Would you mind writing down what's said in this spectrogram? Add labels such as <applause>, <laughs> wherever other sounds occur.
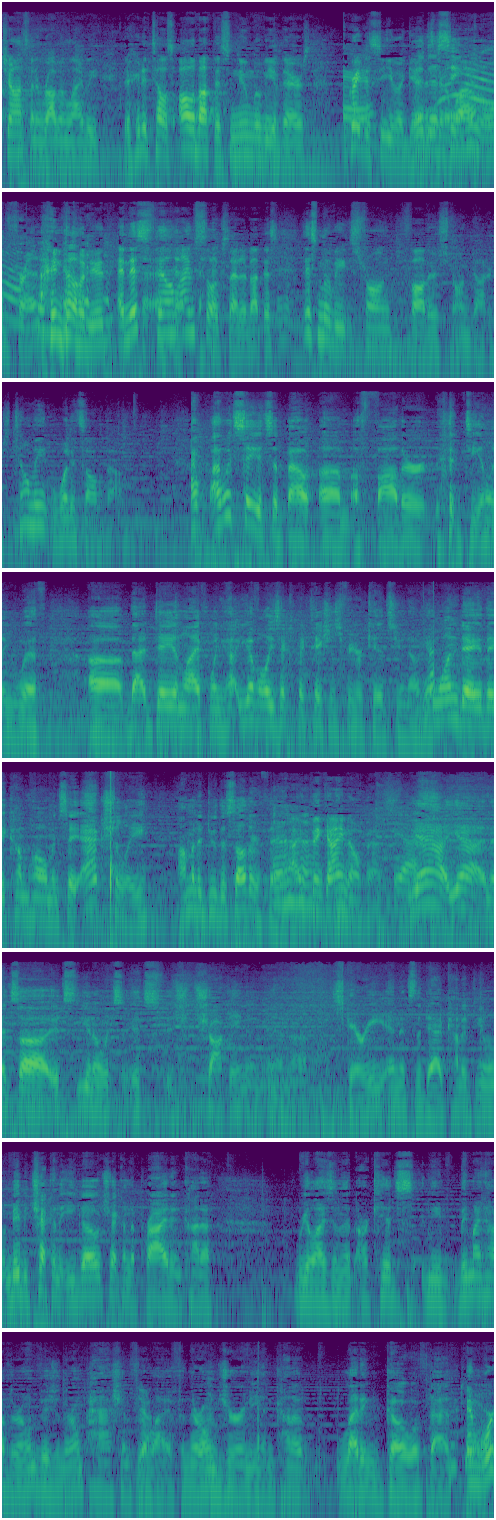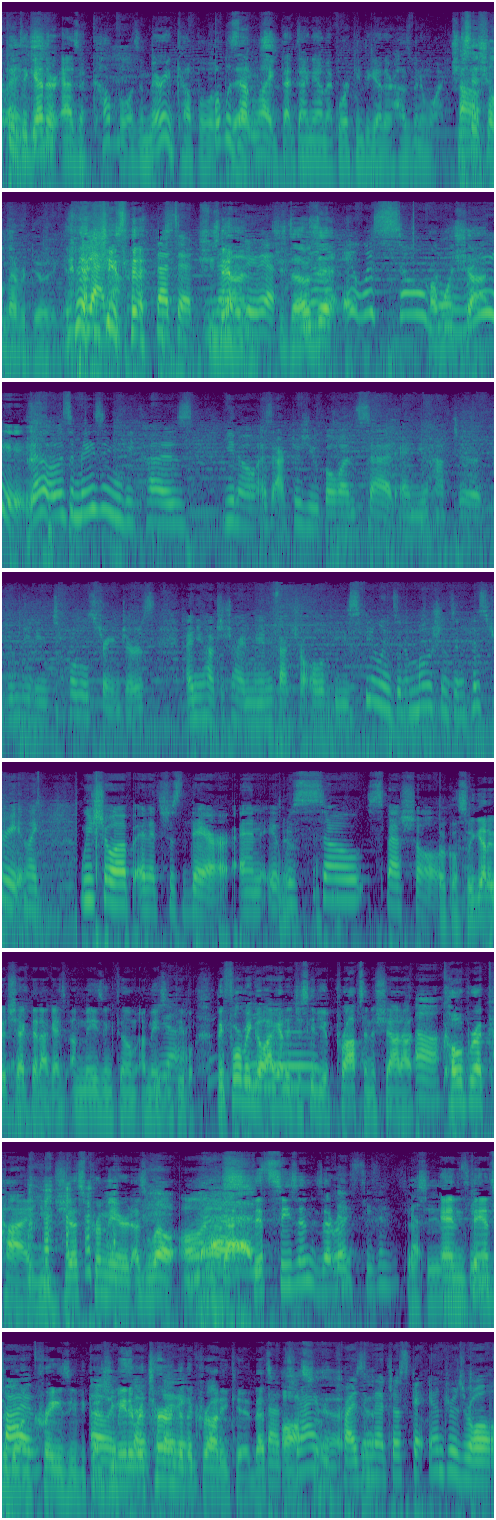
Johnson and Robyn Lively. They're here to tell us all about this new movie of theirs. Great to see you again. Good It's to been see a you, while. old friend. I know, dude. <laughs> And this film, I'm so excited about this. This movie, Strong Fathers, Strong Daughters. Tell me what it's all about. I, I would say it's about um, a father <laughs> dealing with uh, that day in life when you, ha- you have all these expectations for your kids. You know, one day they come home and say, "Actually, I'm going to do this other thing." I think I know, Pez. Yeah. Yeah, yeah, and it's uh, it's you know, it's it's it's shocking and, and uh, scary, and it's the dad kind of dealing, maybe checking the ego, checking the pride, and kind of realizing that our kids need, they might have their own vision, their own passion for Yeah. life, and their own journey, and kind of letting go of that. And working Thanks. together as a couple, as a married couple. What was that like, that dynamic, working together, husband and wife? She says she'll never do it again. <laughs> Yeah, She's- <laughs> no, that's it. She's Never done. do that. She's- that was No, it. It was so My great. one shot. Yeah, it was amazing because you know, as actors, you go on set and you have to you're meeting total strangers, and you have to try and manufacture all of these feelings and emotions and history, and like we show up and it's just there, and it was so special. Local. So you got to go check that out, guys. Amazing film, amazing Yeah. people. Before we go, I got to just give you props and a shout out. Oh. Cobra Kai, you just <laughs> premiered as well on that fifth season. Is that right? Fifth season. Fifth Yep. season. And Season fans are going crazy because Oh, you made it's a so return to the. Karate Kid. That's, That's awesome. right, Yeah, reprising yeah. that Jessica Andrews role.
